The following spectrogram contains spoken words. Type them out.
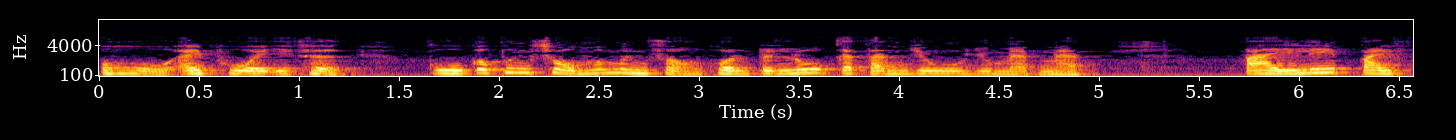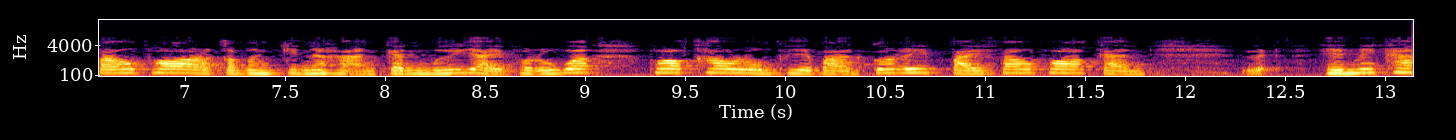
โอ้โห ไอ้พวยอีเถิกกูก็เพิ่งชมว่ามึงสองคนเป็นลูกกระตันยูอยู่แมปแมปไปรีบไปเฝ้าพ่อกำลังกินอาหารกันมื้อใหญ่พราะรู้ว่าพ่อเข้าโรงพยาบาลก็รีบไปเฝ้าพ่อกัน เห็นไหมคะ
